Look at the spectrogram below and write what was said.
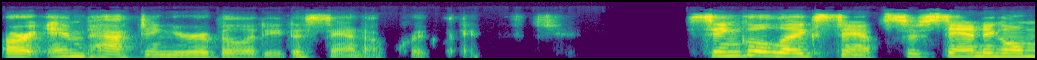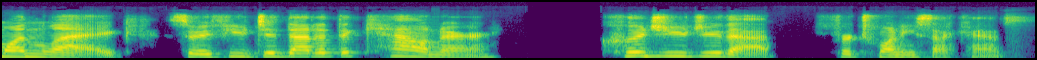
are impacting your ability to stand up quickly? Single leg stance so standing on one leg. So if you did that at the counter could you do that for 20 seconds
